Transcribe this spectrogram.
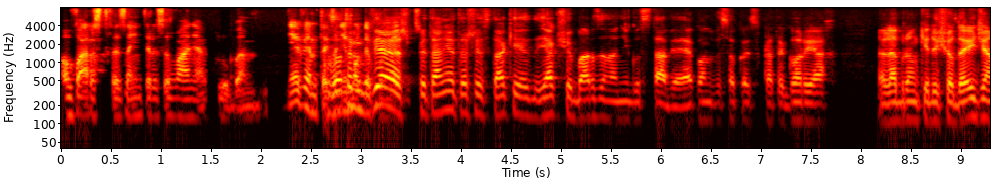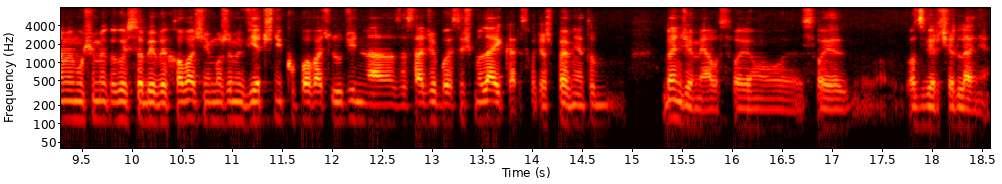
o warstwę zainteresowania klubem. Nie wiem, tego Zatem, nie mogę wiesz, powiedzieć. pytanie też jest takie, jak się bardzo na niego stawia, jak on wysoko jest w kategoriach LeBron kiedyś odejdzie, a my musimy kogoś sobie wychować, nie możemy wiecznie kupować ludzi na zasadzie, bo jesteśmy Lakers, chociaż pewnie to będzie miał swoją, swoje odzwierciedlenie.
